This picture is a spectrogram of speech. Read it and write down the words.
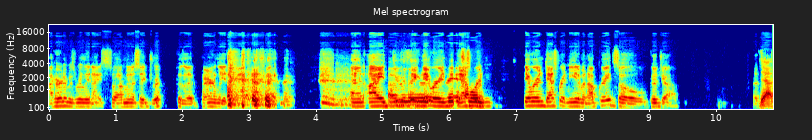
I heard it was really nice, so I'm gonna say drip because apparently it's fantastic. and I do I'm think they were in desperate. someone- They were in desperate need of an upgrade. So good job. That's Yeah,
